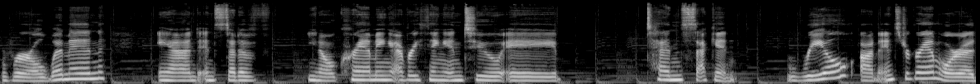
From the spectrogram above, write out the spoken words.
rural women, and instead of, you know, cramming everything into a 10 second reel on Instagram or a,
